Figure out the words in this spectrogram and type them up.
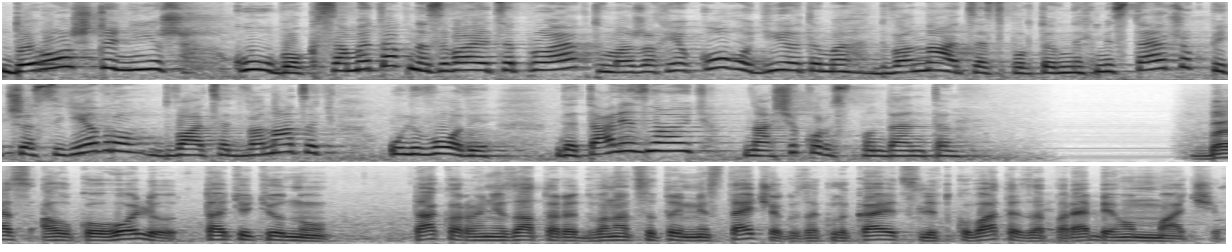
Дорожче ніж кубок. Саме так називається проект, в межах якого діятиме 12 спортивних містечок під час Євро 2012 у Львові. Деталі знають наші кореспонденти. Без алкоголю та тютюну. Так організатори 12 містечок закликають слідкувати за перебігом матчів.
